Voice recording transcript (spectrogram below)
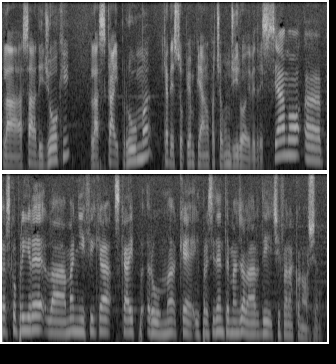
la sala dei giochi, la Skype Room che adesso pian piano facciamo un giro e vedremo. Siamo uh, per scoprire la magnifica Skype Room che il presidente Mangialardi ci farà conoscere.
